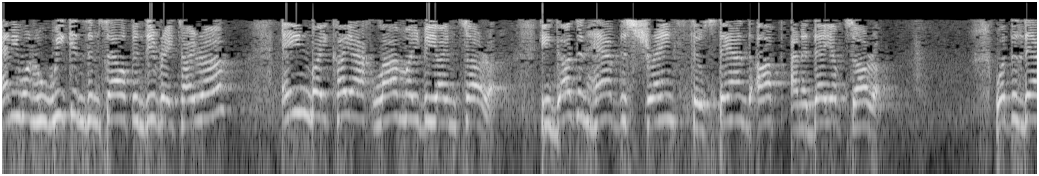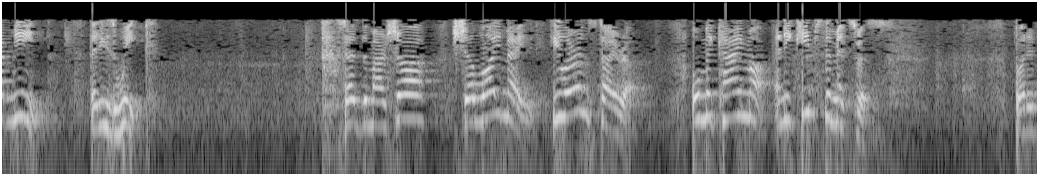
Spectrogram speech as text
Anyone who weakens himself in divrei Torah, ein by kayach b'yom tzara. He doesn't have the strength to stand up on a day of tzara. What does that mean? That he's weak. Says the Maharsha, Shaloi made. He learns Torah. Umekaima, and he keeps the mitzvahs. But if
